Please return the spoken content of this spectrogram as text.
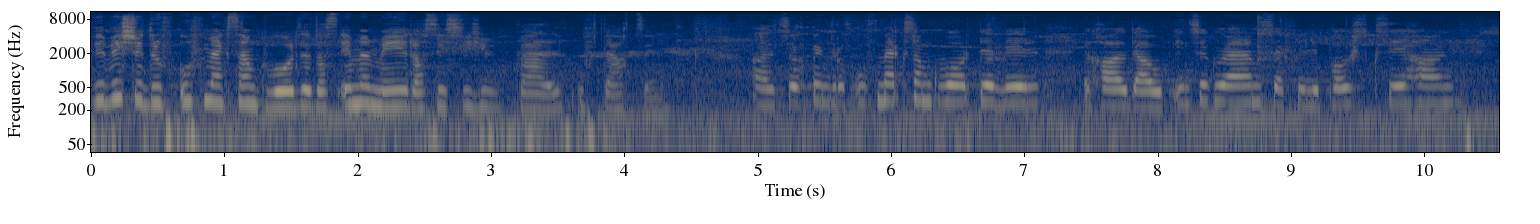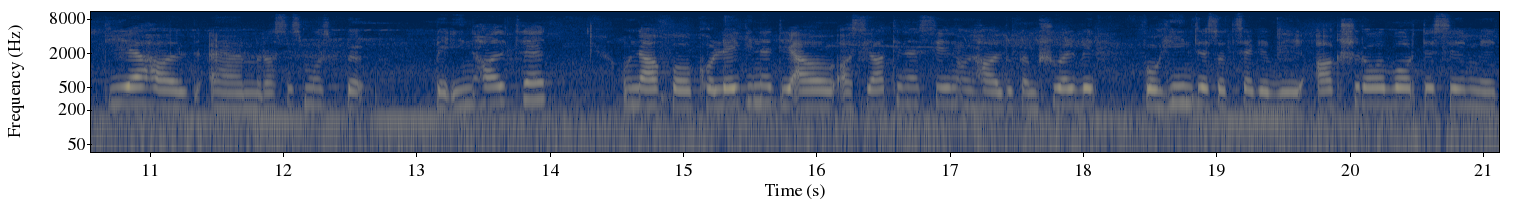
Wie bist du darauf aufmerksam geworden, dass immer mehr rassistische Fälle auftaucht sind? Also ich bin darauf aufmerksam geworden, weil ich halt auch auf Instagram sehr viele Posts gesehen habe, die halt ähm, Rassismus be beinhaltet und auch von Kolleginnen, die auch Asiatinnen sind und halt auf dem Schulweg von hinten sozusagen wie angeschrien worden sind mit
